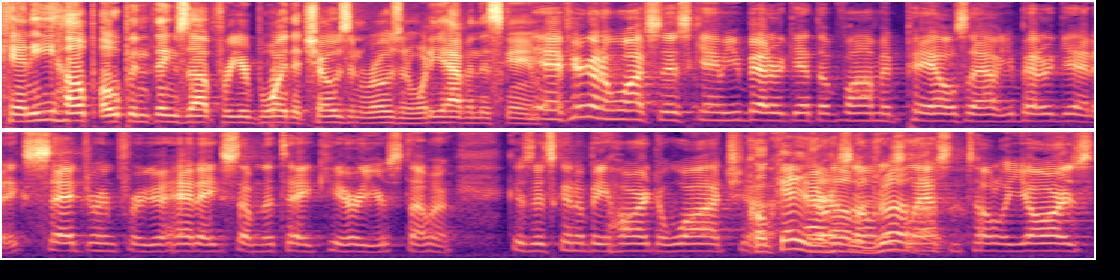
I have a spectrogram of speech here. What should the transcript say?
Can he help open things up for your boy, the chosen Rosen? What do you have in this game? Yeah, if you're going to watch this game, you better get the vomit pails out. You better get Excedrin for your headaches, something to take care of your stomach, because it's going to be hard to watch. Uh, Cocaine uh, Arizona's last in total yards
